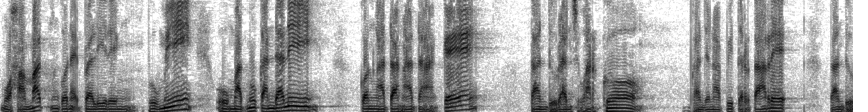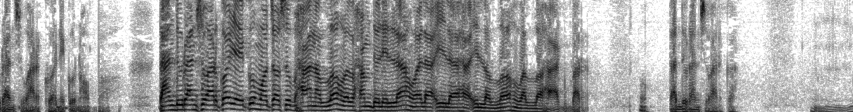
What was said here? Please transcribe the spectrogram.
Muhammad engko nek bali ring bumi umatmu kandhane. Kon ngatah-ngatake tanduran swarga. Kanjeng Nabi tertarik tanduran swarga niku napa? Tanduran swarga yaiku maca subhanallah walhamdulillah wala ilaha illallah wallahu akbar. Oh, tanduran swarga Hmm,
